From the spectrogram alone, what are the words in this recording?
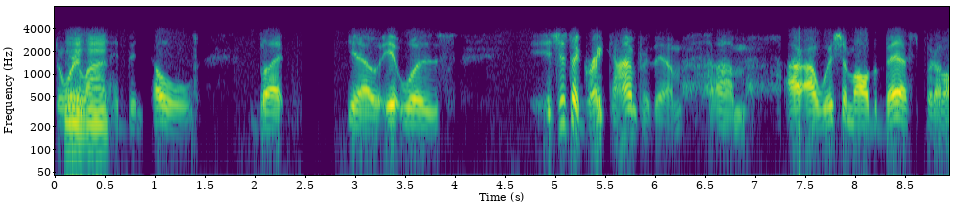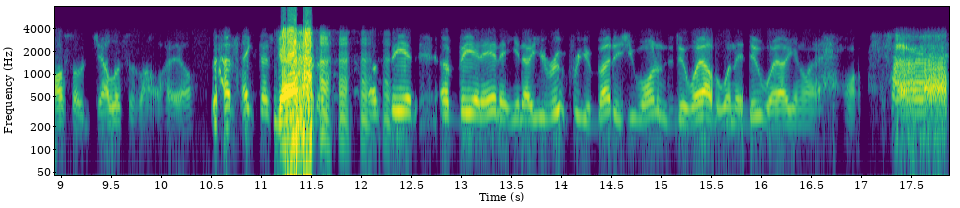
storyline Mhm. had been told but you know it was it's just a great time for them um I, I wish them all the best but i'm also jealous as all hell i think that's part of, of being of being in it you know you root for your buddies you want them to do well but when they do well you're like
